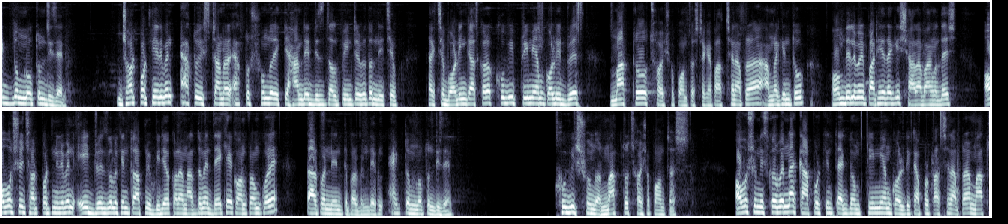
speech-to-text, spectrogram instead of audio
একদম নতুন ডিজাইন ঝটপট নিয়ে নেবেন। এত স্ট্যান্ডার্ড এত সুন্দর একটি হান্ড্রেড ডিজিটাল প্রিন্টের ভেতর নিচে থাকছে বডিং কাজ করা। খুবই প্রিমিয়াম কোয়ালিটির ড্রেস মাত্র ছয়শো পঞ্চাশ টাকা পাচ্ছেন আপনারা। আমরা কিন্তু হোম ডেলিভারি পাঠিয়ে থাকি সারা বাংলাদেশ। অবশ্যই ঝটপট নিয়ে নেবেন। এই ড্রেসগুলো কিন্তু আপনি ভিডিও কলের মাধ্যমে দেখে কনফার্ম করে তারপর নিয়ে নিতে পারবেন। দেখুন, একদম নতুন ডিজাইন খুবই সুন্দর, মাত্র ছয়শো পঞ্চাশ। অবশ্যই মিস করবেন না। কাপড় কিন্তু একদম প্রিমিয়াম কোয়ালিটি কাপড় পাচ্ছেন আপনারা, মাত্র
